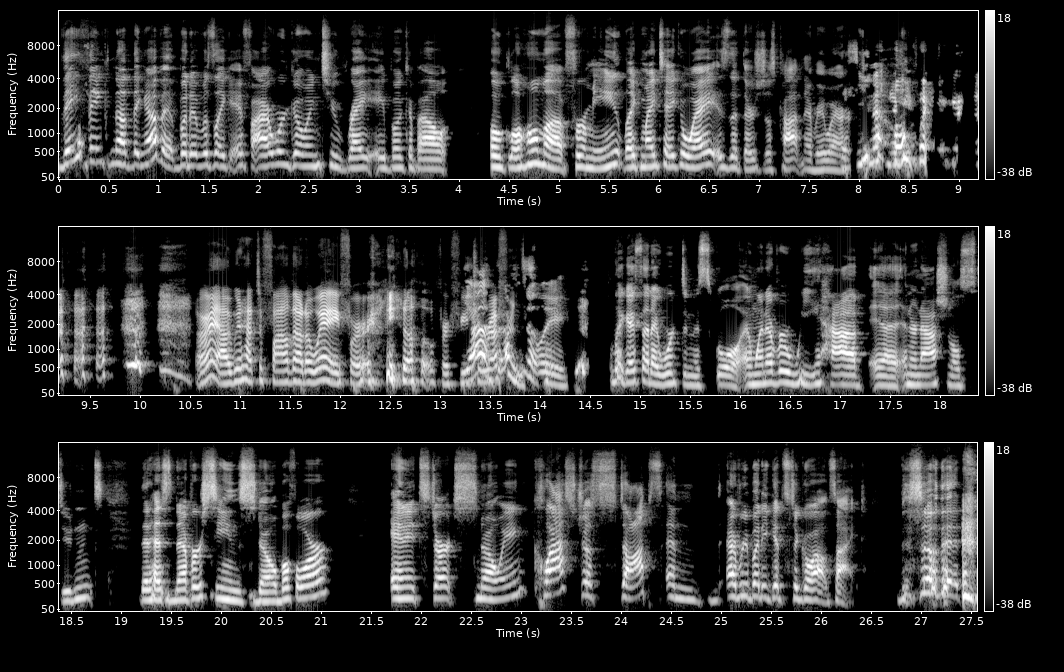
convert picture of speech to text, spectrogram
They think nothing of it but it was like if i were going to write a book about Oklahoma for me, like my takeaway is that there's just cotton everywhere. You know. All right, I'm gonna have to file that away for you know for future yeah, reference. Definitely. Like I said, I worked in a school, and whenever we have an international student that has never seen snow before, and it starts snowing, class just stops and everybody gets to go outside so that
